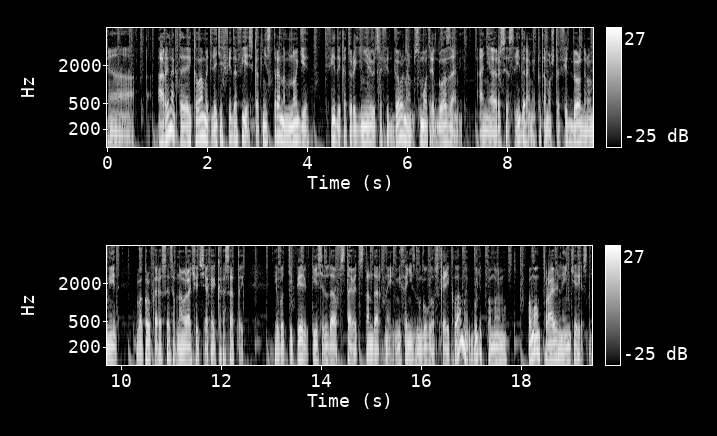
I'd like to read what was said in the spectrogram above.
А, а рынок-то рекламы для этих фидов есть. Как ни странно, многие фиды, которые генерируются фидбернером, смотрят глазами, а не RSS-лидерами, потому что фидбернер умеет вокруг RSS наворачивать всякой красоты. И вот теперь, если туда вставят стандартные механизмы гугловской рекламы, будет, по-моему, по-моему, правильно и интересно.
